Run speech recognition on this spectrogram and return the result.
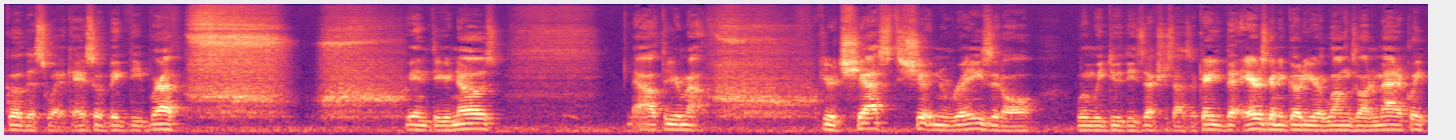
go this way. Okay. So a big deep breath in through your nose out through your mouth. Your chest shouldn't raise at all when we do these exercises. Okay, the air is going to go to your lungs automatically,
